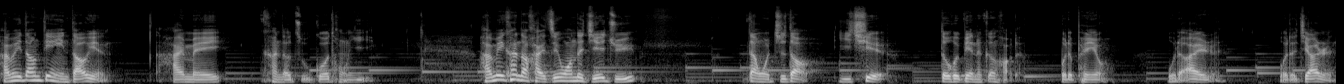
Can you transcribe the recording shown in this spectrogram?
还没当电影导演，还没看到祖国统一，还没看到《海贼王》的结局，但我知道一切都会变得更好的，我的朋友，我的爱人，我的家人，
